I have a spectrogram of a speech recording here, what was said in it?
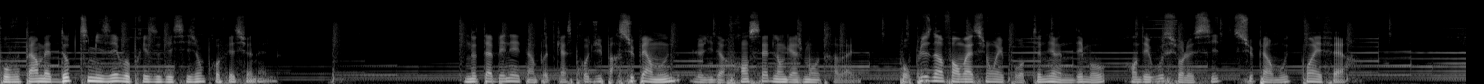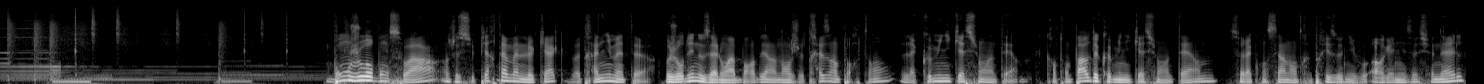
pour vous permettre d'optimiser vos prises de décision professionnelles. Nota Bene est un podcast produit par Supermoon, le leader français de l'engagement au travail. Pour plus d'informations et pour obtenir une démo, rendez-vous sur le site supermood.fr. Bonjour, bonsoir, je suis Pierre Taman Lecac, votre animateur. Aujourd'hui, nous allons aborder un enjeu très important, la communication interne. Quand on parle de communication interne, cela concerne l'entreprise au niveau organisationnel,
